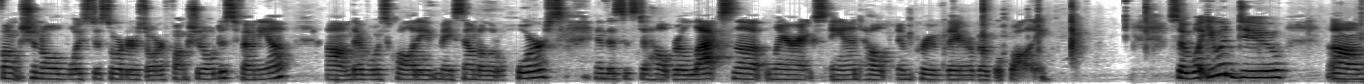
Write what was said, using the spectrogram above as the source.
functional voice disorders or functional dysphonia. Um, their voice quality may sound a little hoarse, and this is to help relax the larynx and help improve their vocal quality. So, what you would do, um,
